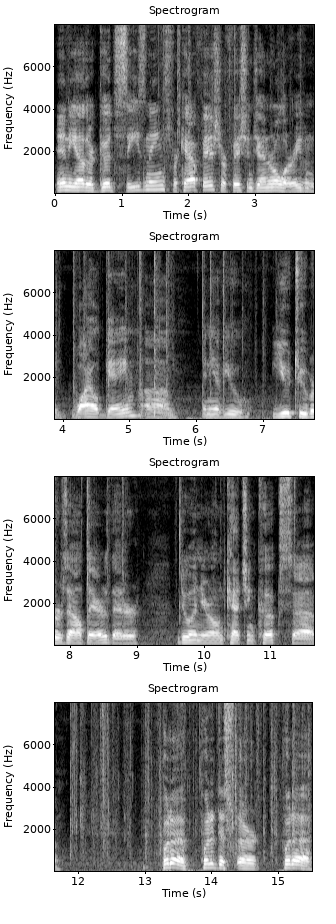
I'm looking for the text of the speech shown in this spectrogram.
any other good seasonings for catfish or fish in general or even wild game, um, any of you YouTubers out there that are doing your own catching cooks, uh, put a put a dis or put a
